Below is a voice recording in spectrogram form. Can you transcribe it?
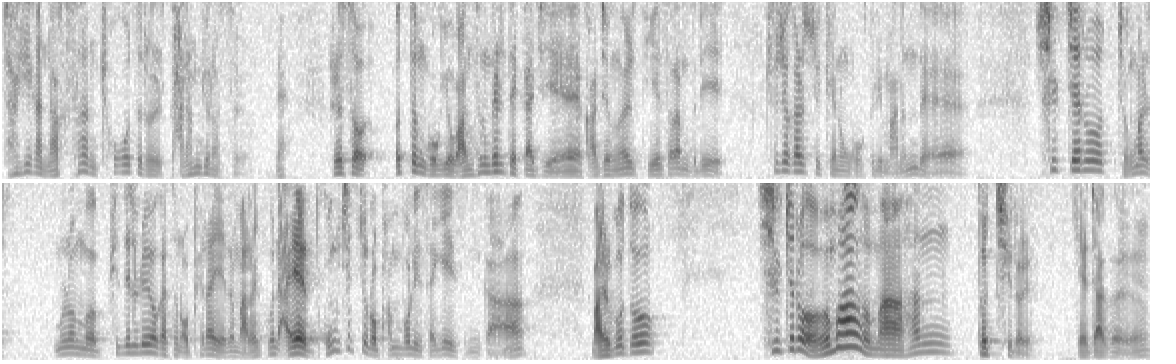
자기가 낙서한 초고들을 다 남겨놨어요. 네. 그래서 어떤 곡이 완성될 때까지의 과정을 뒤에 사람들이 추적할 수 있게 해놓은 곡들이 많은데 실제로 정말 물론 뭐 피델리오 같은 오페라 예를 말할 건 아예 공식적으로 판본이 세개 있으니까 말고도 실제로 어마어마한 덧치를 개작을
